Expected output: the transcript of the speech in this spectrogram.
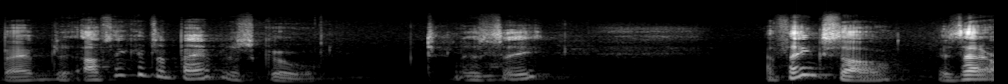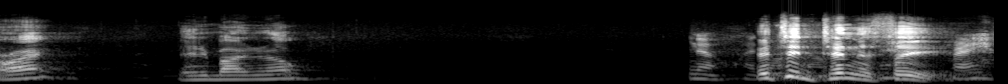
Baptist, I think it's a Baptist school, Tennessee. I think so. Is that right? Anybody know? No, it's in Tennessee. right.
